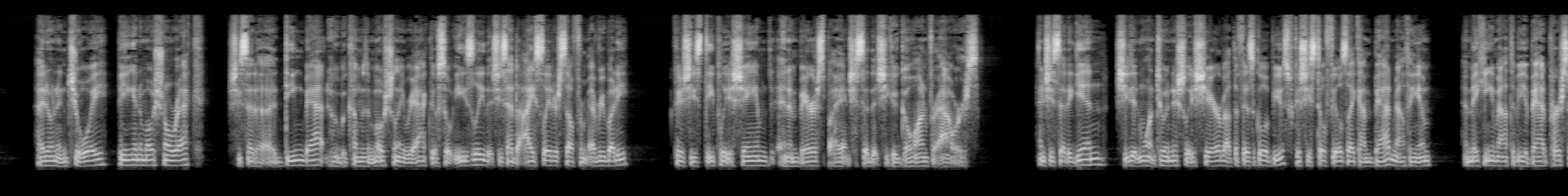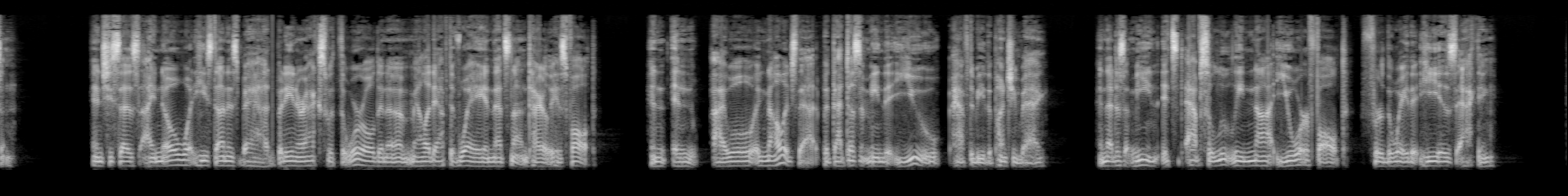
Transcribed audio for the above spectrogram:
I don't enjoy being an emotional wreck. She said a dingbat who becomes emotionally reactive so easily that she's had to isolate herself from everybody because she's deeply ashamed and embarrassed by it. And she said that she could go on for hours. And she said again, she didn't want to initially share about the physical abuse because she still feels like I'm bad mouthing him and making him out to be a bad person. And she says, I know what he's done is bad, but he interacts with the world in a maladaptive way, and that's not entirely his fault. And, and I will acknowledge that, but that doesn't mean that you have to be the punching bag. And that doesn't mean it's absolutely not your fault for the way that he is acting.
